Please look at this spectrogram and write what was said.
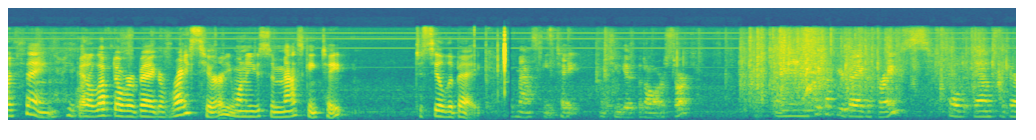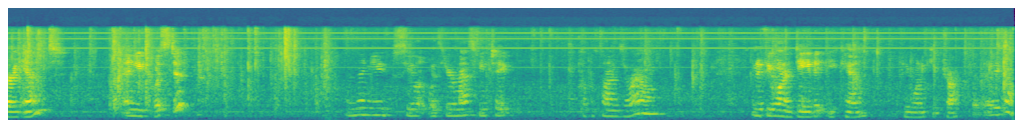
More thing, you've got a leftover bag of rice here. You want to use some masking tape to seal the bag. Masking tape, which you get at the dollar store. And then you pick up your bag of rice, hold it down to the very end, and you twist it. And then you seal it with your masking tape a couple times around. And if you want to date it, you can, if you want to keep track. But there you go.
